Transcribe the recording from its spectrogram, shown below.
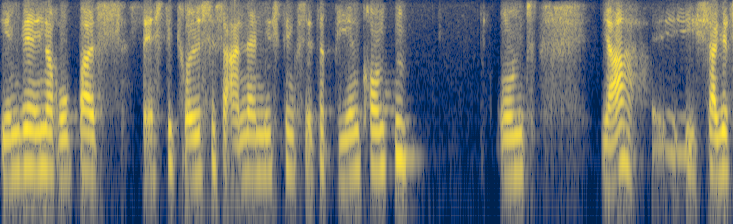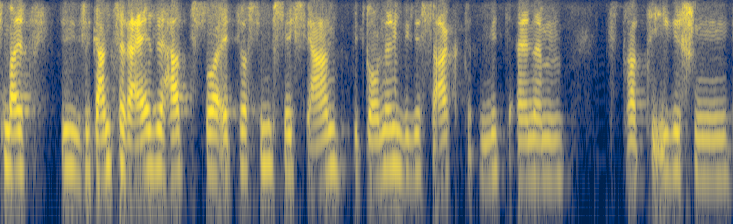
den wir in Europa als feste Größe für Anleihenlistings etablieren konnten. Und ja, ich sage jetzt mal, diese ganze Reise hat vor etwa fünf, sechs Jahren begonnen, wie gesagt, mit einem strategischen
